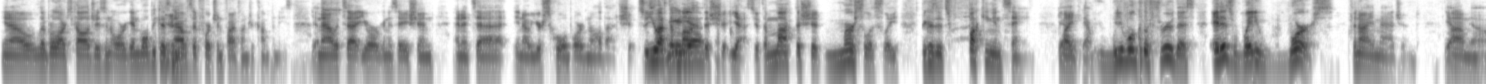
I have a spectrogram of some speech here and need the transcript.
you know liberal arts colleges in Oregon? Well, because now it's at Fortune 500 companies. Yes. Now it's at your organization and it's at you know your school board and all that shit. So you have to mock this shit. Yes, you have to mock the shit mercilessly because it's fucking insane. Yeah, like yeah, we will go through this. It is way worse than I imagined. yeah, um, yeah.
